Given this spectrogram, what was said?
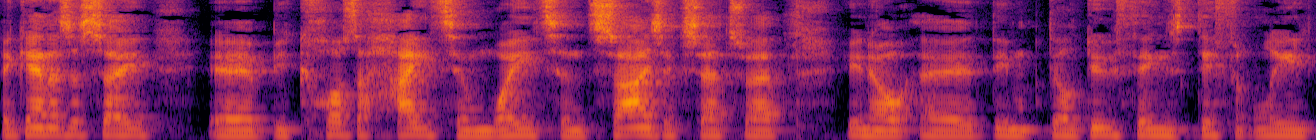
again, as I say, uh, because of height and weight and size, etc., you know, uh, they, they'll do things differently,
